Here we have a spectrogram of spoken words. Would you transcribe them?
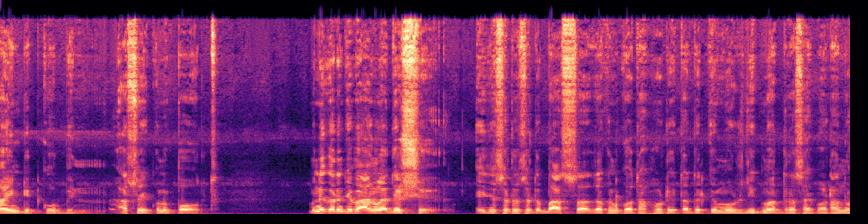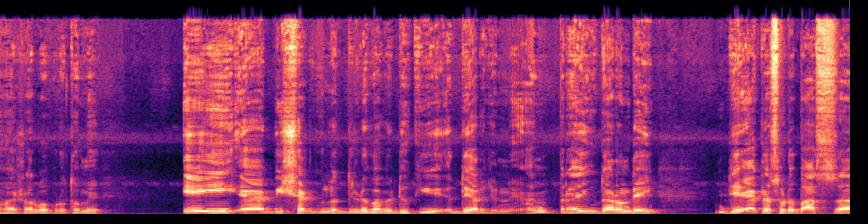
মাইন্ডেড করবেন? আছে কোনো পথ? মনে করেন যে বাংলাদেশে এই যে ছোটো ছোটো বাচ্চা যখন কথা ফোটে তাদেরকে মসজিদ মাদ্রাসায় পাঠানো হয় সর্বপ্রথমে, এই বিশ্বাসগুলো দৃঢ়ভাবে ঢুকিয়ে দেওয়ার জন্য। আমি প্রায় উদাহরণ দেই যে একটা ছোট বাচ্চা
